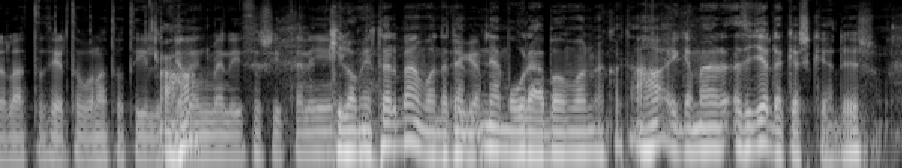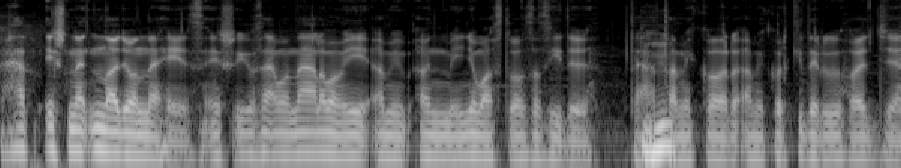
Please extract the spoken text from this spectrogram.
alatt azért a vonatot illik Aha. előnyben részesíteni. Kilométerben van, de nem, nem órában van meg. Aha, igen, mert ez egy érdekes kérdés. Hát, és ne, nagyon nehéz, és igazából nálam, ami, ami, ami nyomasztó, az az idő. Tehát uh-huh. amikor, amikor kiderül, hogy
